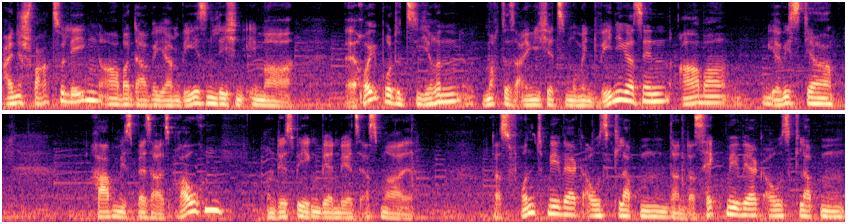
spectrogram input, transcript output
eine Schwart zu legen, aber da wir ja im Wesentlichen immer äh, Heu produzieren, macht das eigentlich jetzt im Moment weniger Sinn, aber ihr wisst ja, Haben ist besser als brauchen. Und deswegen werden wir jetzt erstmal das Frontmähwerk ausklappen, dann das Heckmähwerk ausklappen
